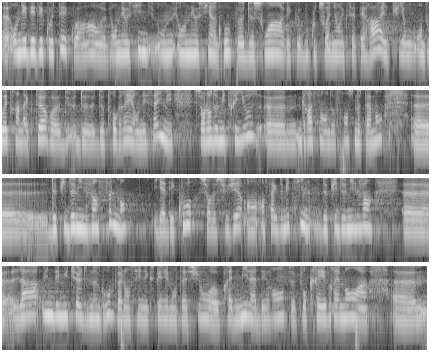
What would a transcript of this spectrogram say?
euh, on est des décotés quoi. Hein. On est aussi, on, est aussi un groupe de soins avec beaucoup de soignants, etc. Et puis on, doit être un acteur de, de, progrès et on essaye. Mais sur l'endométriose, grâce à Endo-France notamment, depuis 2020 seulement, Il y a des cours sur le sujet en, fac de médecine depuis 2020. Euh, là, une des mutuelles de notre groupe va lancer une expérimentation auprès de 1000 adhérentes pour créer vraiment un, euh,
